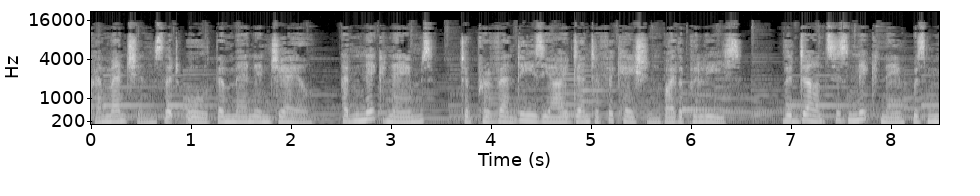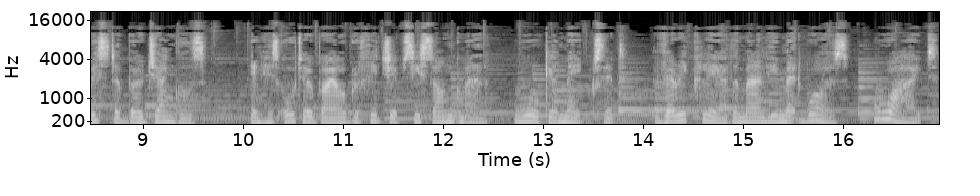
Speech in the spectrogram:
Walker mentions that all the men in jail had nicknames to prevent easy identification by the police. The dancer's nickname was Mr. Bojangles. In his autobiography Gypsy Songman, Walker makes it very clear the man he met was white.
